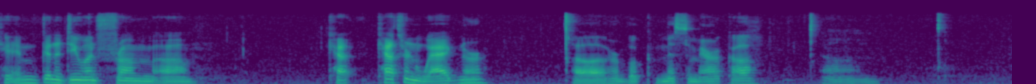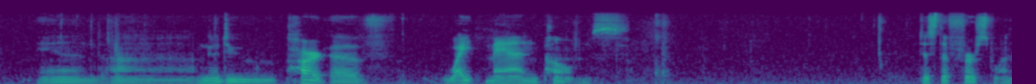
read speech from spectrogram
Okay, I'm going to do one from um, Catherine Wagner, uh, her book Miss America. Um, and uh, I'm going to do part of White Man Poems. Just the first one.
